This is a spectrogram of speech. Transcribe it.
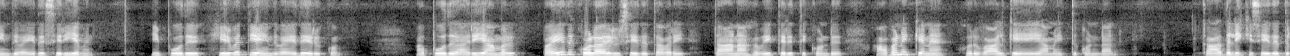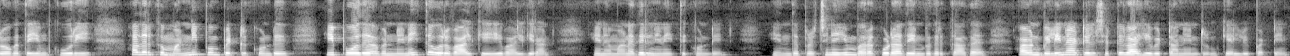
ஐந்து வயது சிறியவன். இப்போது இருபத்தி ஐந்து வயது இருக்கும். அப்போது அறியாமல் வயது கோளாறில் செய்த தவறை தானாகவே திருத்திக் கொண்டு அவனுக்கென ஒரு வாழ்க்கையை அமைத்து கொண்டான். காதலிக்கு செய்த துரோகத்தையும் கூறி அதற்கு மன்னிப்பும் பெற்றுக்கொண்டு இப்போது அவன் நினைத்த ஒரு வாழ்க்கையை வாழ்கிறான் என மனதில் நினைத்து கொண்டேன். எந்த பிரச்சனையும் வரக்கூடாது என்பதற்காக அவன் வெளிநாட்டில் செட்டில் ஆகிவிட்டான் என்றும் கேள்விப்பட்டேன்.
